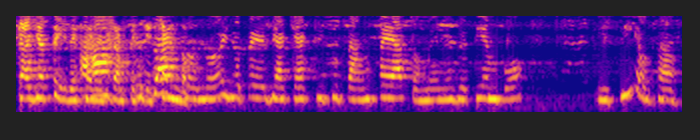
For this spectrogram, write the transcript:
Cállate y deja de estarte exacto, quejando. ¿no? Y yo te decía, qué actitud tan fea tomé en ese tiempo. Y sí, o sea,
